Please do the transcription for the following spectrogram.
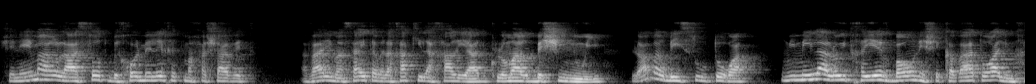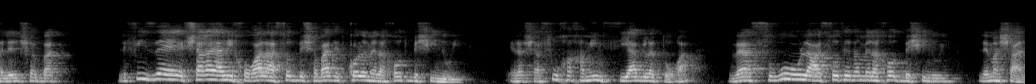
שנאמר לעשות בכל מלאכת מחשבת. אבל אם עשה את המלאכה כלאחר יד, כלומר בשינוי, לא עבר באיסור תורה, וממילא לא התחייב בעונש שקבעה התורה למחלל שבת. לפי זה אפשר היה לכאורה לעשות בשבת את כל המלאכות בשינוי, אלא שעשו חכמים סייג לתורה, ואסרו לעשות את המלאכות בשינוי. למשל,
